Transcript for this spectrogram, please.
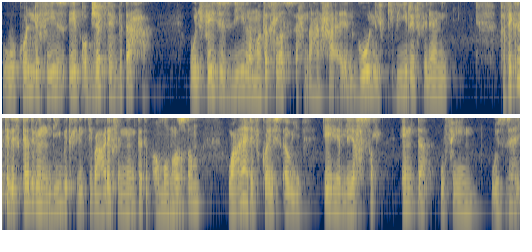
وكل phase إيه ال objective بتاعها. وال phases دي لما تخلص إحنا هنحقق الجول الكبير الفلاني. ففكرة ال scheduling دي بتخليك تبقى عارف إن أنت تبقى منظم وعارف كويس قوي إيه اللي يحصل إمتى وفين وإزاي.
